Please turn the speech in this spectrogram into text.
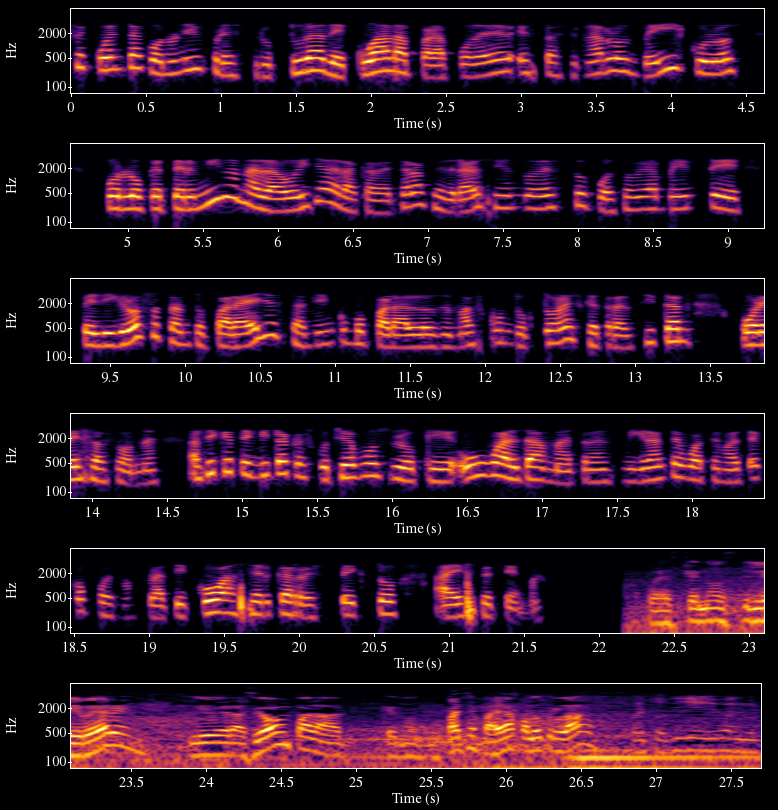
se cuenta con una infraestructura adecuada para poder estacionar los vehículos por lo que terminan a la orilla de la carretera federal, siendo esto pues obviamente peligroso tanto para ellos también como para los demás conductores que transitan por esa zona. Así que te invito a que escuchemos lo que Hugo Aldama, transmigrante guatemalteco, pues nos platicó acerca respecto a este tema. Pues que nos liberen, liberación para que nos despachen para allá, para el otro lado. ¿Cuántos días iban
